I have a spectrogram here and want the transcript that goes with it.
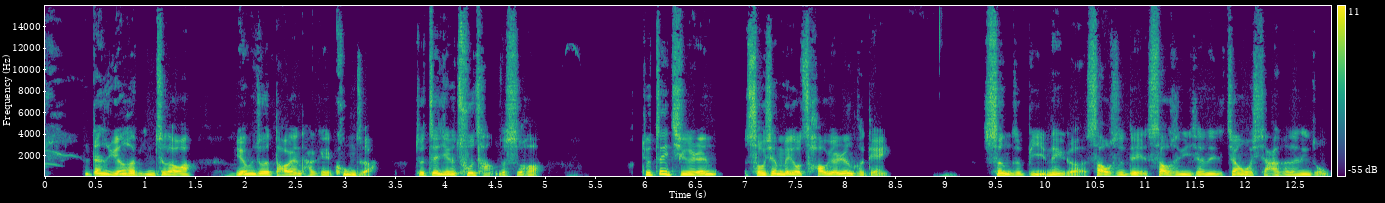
但是袁和平知道啊，袁和平作为导演，他可以控制啊。就这几个人出场的时候，就这几个人首先没有超越任何电影，甚至比那个邵氏电影、邵氏以前那个江湖侠客的那种，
